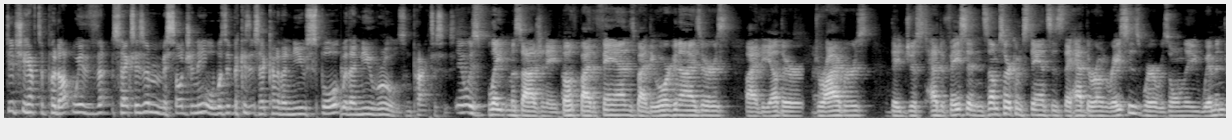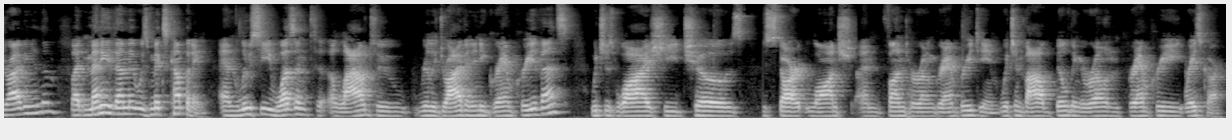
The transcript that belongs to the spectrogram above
Did she have to put up with sexism, misogyny, or was it because it's a kind of a new sport with their new rules and practices? It was blatant misogyny, both by the fans, by the organizers, by the other drivers. They just had to face it. In some circumstances, they had their own races where it was only women driving in them, but many of them it was mixed company. And Lucy wasn't allowed to really drive in any Grand Prix events, which is why she chose to start, launch, and fund her own Grand Prix team, which involved building her own Grand Prix race car.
